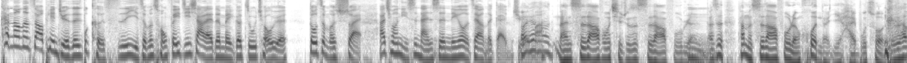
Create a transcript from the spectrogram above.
看到那照片觉得不可思议，怎么从飞机下来的每个足球员？都这么帅。阿琼，你是男生，你有这样的感觉吗？南斯拉夫其实就是斯拉夫人，但是他们斯拉夫人混的也还不错，就是他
